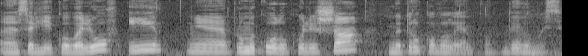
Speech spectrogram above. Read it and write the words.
е, Сергій Ковальов і е, про Миколу Куліша Дмитро Коваленко. Дивимось.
